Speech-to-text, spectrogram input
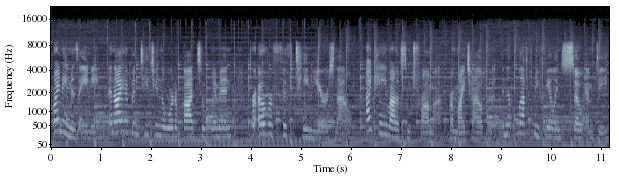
My name is Amy, and I have been teaching the Word of God to women for over 15 years now. I came out of some trauma from my childhood, and it left me feeling so empty.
